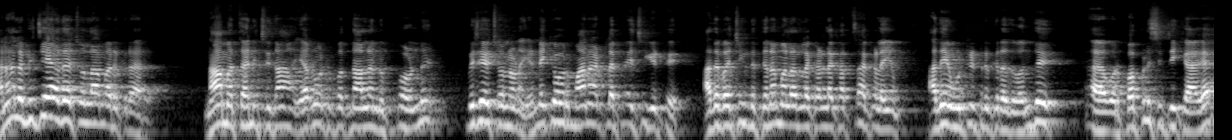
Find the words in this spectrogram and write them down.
அதனால விஜய் அதை சொல்லாம இருக்கிறாரு. நாம தனிச்சு தான் இரநூத்தி முப்பத்தி நாலுல நிற்போம்னு விஜய் சொல்லணும். என்னைக்கோ ஒரு மாநாட்டில் பேசிக்கிட்டு அதை வச்சுக்கிட்டு தினமலர்ல கள்ள கப்சாக்களையும் அதையும் விட்டுட்டு இருக்கிறது வந்து ஒரு பப்ளிசிட்டிக்காக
